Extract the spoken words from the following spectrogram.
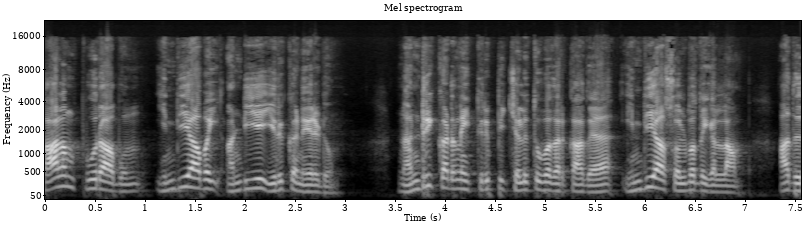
காலம் பூராவும் இந்தியாவை அண்டியே இருக்க நேரிடும். நன்றி கடனை திருப்பிச் செலுத்துவதற்காக இந்தியா சொல்வதையெல்லாம் அது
